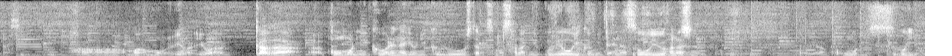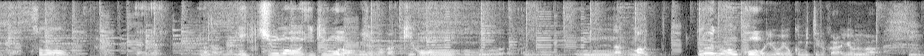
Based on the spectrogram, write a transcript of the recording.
プらしいですね。はあまあもういや要は蛾がコウモリに食われないように工夫をしたらそのさらに上を行くみたいなそういう話なんだよね。いやコウモリすごいよね。その、えーなんだろうね日中の生き物を見るのが基本、うん、なんまあ井上君はコウモリをよく見てるから夜はうん。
